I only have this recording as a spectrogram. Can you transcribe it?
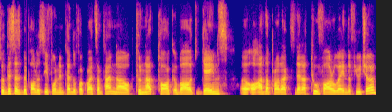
So this has been policy for Nintendo for quite some time now to not talk about games uh, or other products that are too far away in the future,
